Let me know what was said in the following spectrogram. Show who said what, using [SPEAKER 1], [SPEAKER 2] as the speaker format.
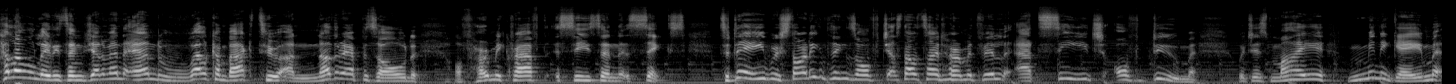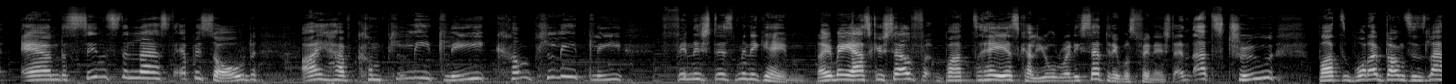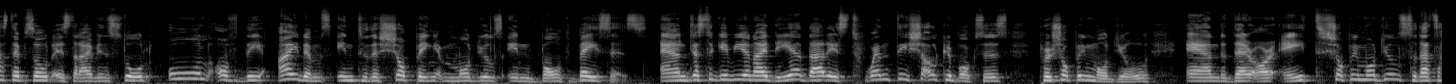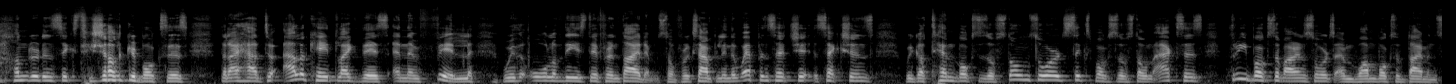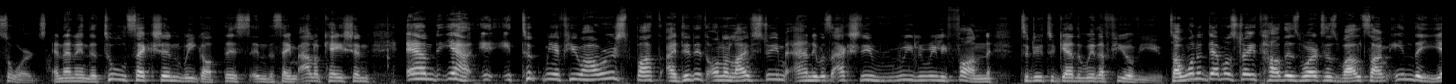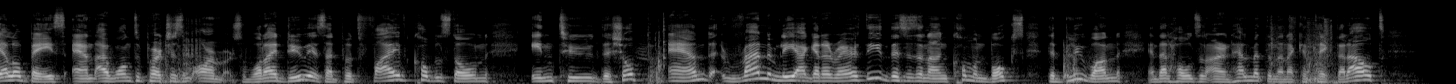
[SPEAKER 1] Hello ladies and gentlemen and welcome back to another episode of Hermitcraft Season 6. Today we're starting things off just outside Hermitville at Siege of Doom, which is my minigame and since the last episode I have completely, completely finished this minigame. Now you may ask yourself, but hey Iskall, you already said that it was finished, and that's true, but what I've done since last episode is that I've installed all of the items into the shopping modules in both bases. And just to give you an idea, that is 20 shulker boxes per shopping module and there are 8 shopping modules so that's 160 shulker boxes that I had to allocate like this and then fill with all of these different items. So for example in the weapon se sections we got 10 boxes of stone swords, 6 boxes of stone axes, 3 boxes of iron swords and 1 box of diamond swords. And then in the tool section we got this in the same allocation and yeah it, it took me a few hours but I did it on a live stream and it was actually really really fun to do together with a few of you. So I want to demonstrate how this works as well. So I'm in the yellow base and I want to purchase some armor. So what I do is I put five cobblestone into the shop and randomly I get a rarity. This is an uncommon box, the blue one, and that holds an iron helmet and then I can take that out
